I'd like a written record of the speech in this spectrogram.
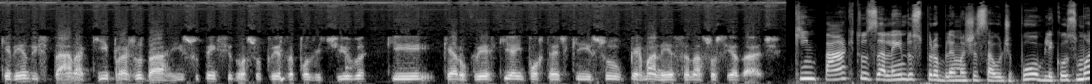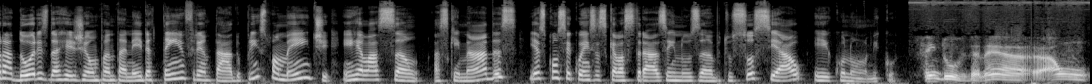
querendo estar aqui para ajudar. Isso tem sido uma surpresa positiva que quero crer que é importante que isso permaneça na sociedade. Que impactos, além dos problemas de saúde pública, os moradores da região pantaneira têm enfrentado, principalmente em relação às queimadas e as consequências que elas trazem nos âmbitos social e econômico? Sem dúvida, né? Há um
